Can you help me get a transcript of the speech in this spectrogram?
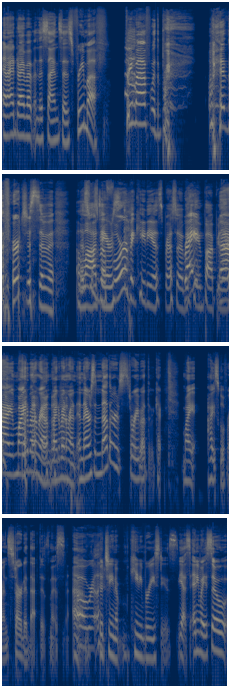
And I drive up and the sign says free muff, free muff with the, pur- with the purchase of a, a This latte. was or before bikini espresso Right? became popular. I might have been around. Might have been around. And there's another story about the okay. My high school friend started that business. um, Oh, really? Bikini, bikini baristas. Yes. Anyway, so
